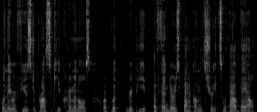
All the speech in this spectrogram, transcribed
when they refuse to prosecute criminals or put repeat offenders back on the streets without bail.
